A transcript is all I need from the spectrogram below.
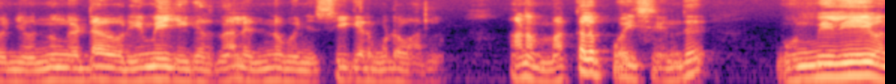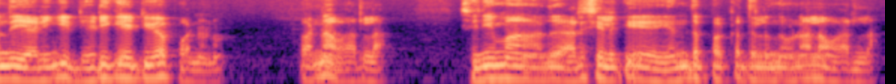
கொஞ்சம் இன்னும் கேட்டால் ஒரு இமேஜிக்கிறதுனால இன்னும் கொஞ்சம் சீக்கிரம் கூட வரலாம். ஆனால் மக்களை போய் சேர்ந்து உண்மையிலேயே வந்து இறங்கி டெடிகேட்டிவாக பண்ணணும். பண்ணால் வரலாம். சினிமா அது அரசியலுக்கு எந்த பக்கத்துல இருந்து வேணாலும் வரலாம்.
